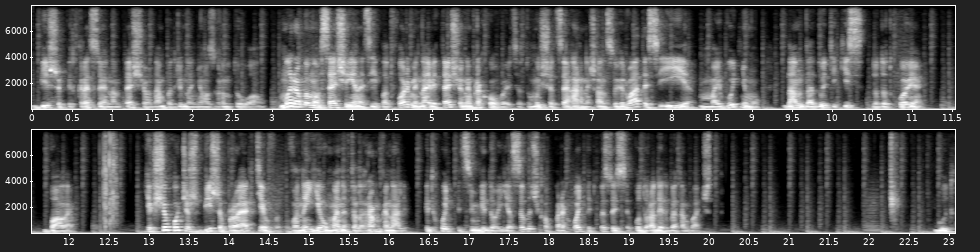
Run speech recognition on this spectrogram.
більше підкреслює нам те, що нам потрібно на нього звернути увагу. Ми робимо все, що є на цій платформі, навіть те, що не враховується, тому що це гарний шанс увірватися, і в майбутньому нам дадуть якісь додаткові бали. Якщо хочеш більше проєктів, вони є у мене в телеграм-каналі. Підходь під цим відео, є силочка, переходь, підписуйся, буду радий тебе там бачити. Good.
